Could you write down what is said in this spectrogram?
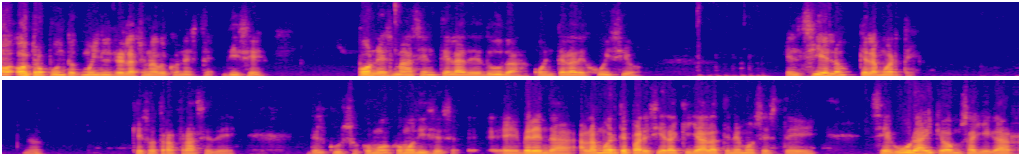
otro punto muy relacionado con este, dice, pones más en tela de duda o en tela de juicio el cielo que la muerte, ¿no? Que es otra frase de, del curso, como, como dices, eh, Brenda, a la muerte pareciera que ya la tenemos este, segura y que vamos a llegar,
